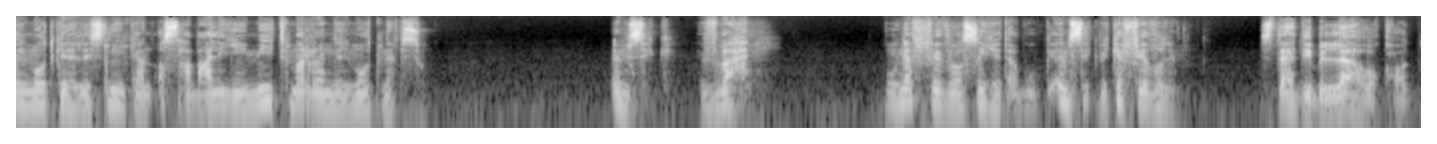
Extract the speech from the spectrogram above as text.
الموت كل هالسنين كان أصعب علي مئة مرة من الموت نفسه. امسك اذبحني ونفذ وصية أبوك امسك بكفي ظلم. استهدي بالله واقعد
